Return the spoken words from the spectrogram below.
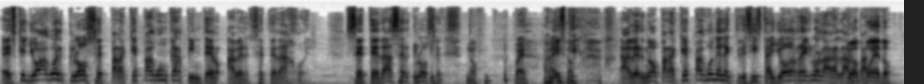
Es que yo hago el closet, ¿para qué pago un carpintero? A ver, se te da, Joel. Se te da hacer closet. no. Bueno, a, a ver, no, ¿para qué pago un electricista? Yo arreglo la lámpara. Yo puedo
